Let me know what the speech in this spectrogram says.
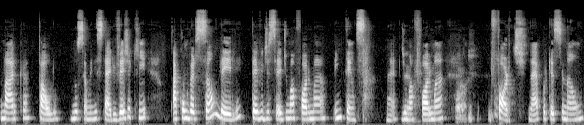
marca Paulo no seu ministério. Veja que a conversão dele teve de ser de uma forma intensa, né? De uma é. forma forte. forte, né? Porque senão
